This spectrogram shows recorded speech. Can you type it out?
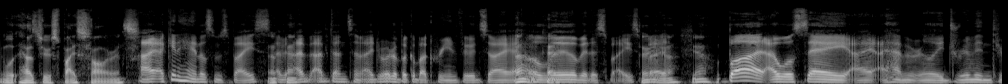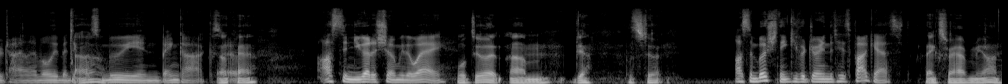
Well, how's your spice tolerance? I, I can handle some spice. I've, Okay. I've, I've done some. I wrote a book about Korean food, so I have Oh, a little bit of spice. There but, you go. Yeah. But I will say I, I haven't really driven through Thailand. I've only been to oh. Koh Oh. Samui and Bangkok. So Okay. Austin, you got to show me the way. We'll do it. Um. Yeah. Let's do it. Austin Bush, thank you for joining the Taste Podcast. Thanks for having me on.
